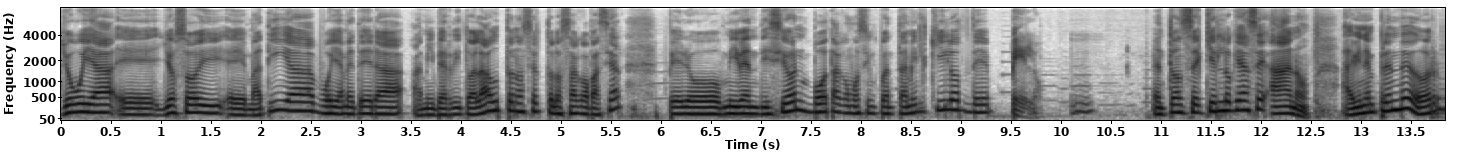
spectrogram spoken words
yo voy a, eh, yo soy eh, Matías, voy a meter a, a mi perrito al auto, ¿no es cierto? Lo saco a pasear, pero mi bendición bota como 50 mil kilos de pelo. Entonces, ¿qué es lo que hace? Ah, no. Hay un emprendedor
